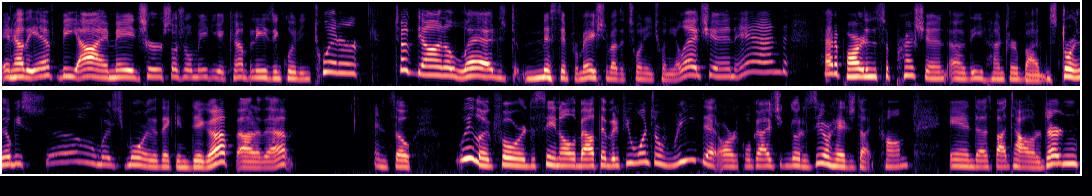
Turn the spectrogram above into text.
and how the FBI made sure social media companies, including Twitter, took down alleged misinformation about the 2020 election and had a part in the suppression of the Hunter Biden story. There'll be so much more that they can dig up out of that. And so we look forward to seeing all about that. But if you want to read that article, guys, you can go to zerohedge.com. And uh, it's by Tyler Durden.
